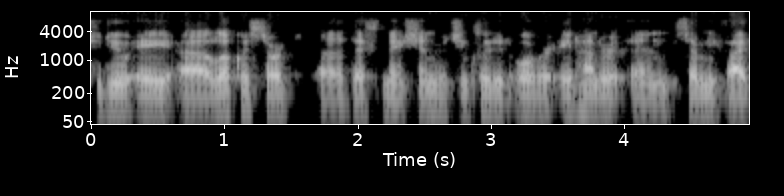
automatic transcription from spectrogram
to do a uh, local historic uh, destination, which included over 875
